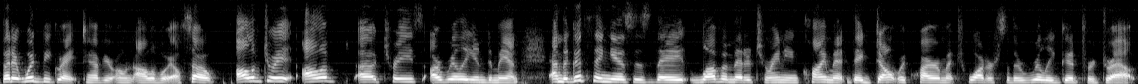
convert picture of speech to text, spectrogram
but it would be great to have your own olive oil. So olive tree, olive uh, trees are really in demand, and the good thing is, is they love a Mediterranean climate. They don't require much water, so they're really good for drought.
